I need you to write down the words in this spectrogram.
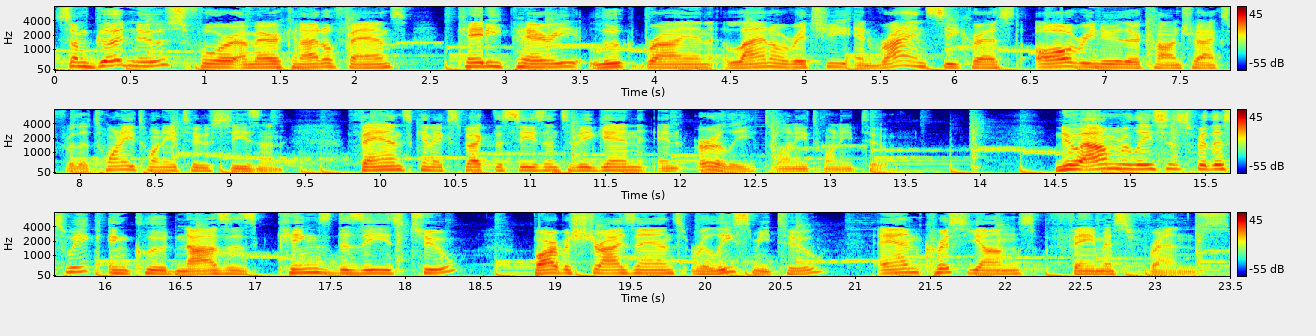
Some good news for American Idol fans Katy Perry, Luke Bryan, Lionel Richie, and Ryan Seacrest all renew their contracts for the 2022 season. Fans can expect the season to begin in early 2022. New album releases for this week include Nas's King's Disease 2, Barbra Streisand's Release Me 2, and Chris Young's Famous Friends.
